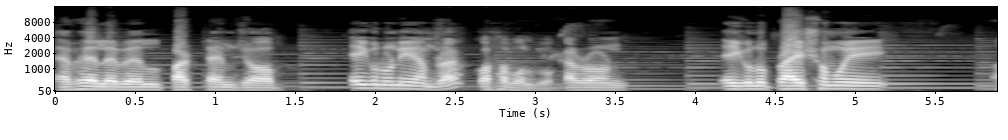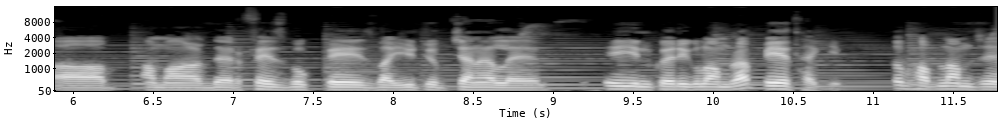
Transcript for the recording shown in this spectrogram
available part time job এইগুলো নিয়ে আমরা কথা বলব। কারণ এইগুলো প্রায় সময় আমাদের ফেসবুক পেজ বা ইউটিউব চ্যানেলে এই ইনকোয়ারিগুলো আমরা পেয়ে থাকি। তো ভাবলাম যে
